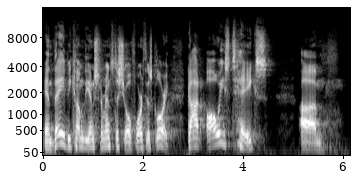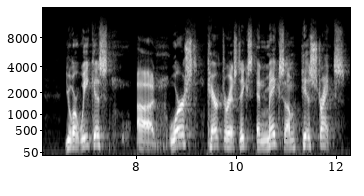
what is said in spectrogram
and they become the instruments to show forth His glory. God always takes um, your weakest, uh, worst characteristics and makes them His strengths.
